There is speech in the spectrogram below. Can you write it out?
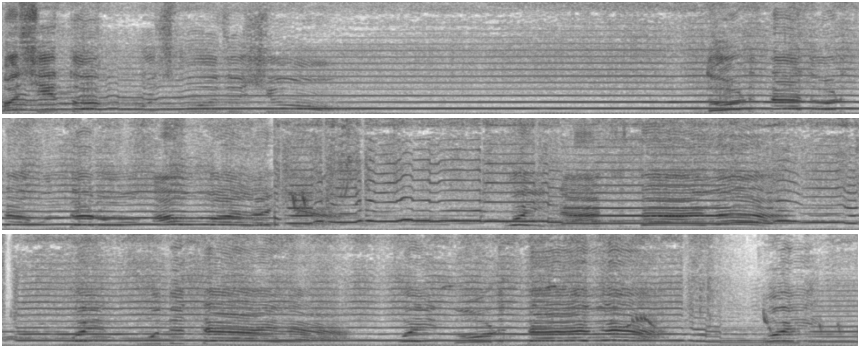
પછી તો પૂછવું જ શું? દોડતા દોડતા ઉંદરો આવવા લાગ્યા. કોઈ નાચતા આવ્યા, કોઈ કૂદતા આવ્યા, કોઈ દોડતા આવ્યા, કોઈ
